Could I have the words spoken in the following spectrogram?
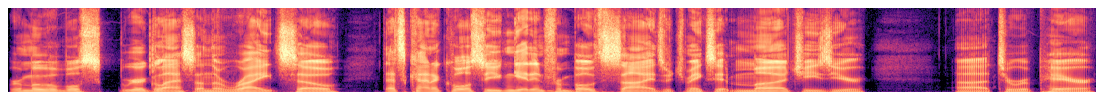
removable rear glass on the right. So that's kind of cool. So you can get in from both sides, which makes it much easier uh, to repair.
